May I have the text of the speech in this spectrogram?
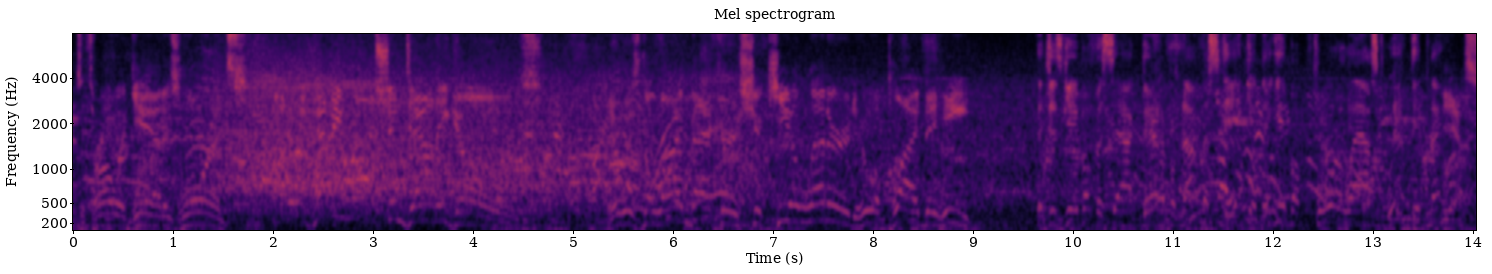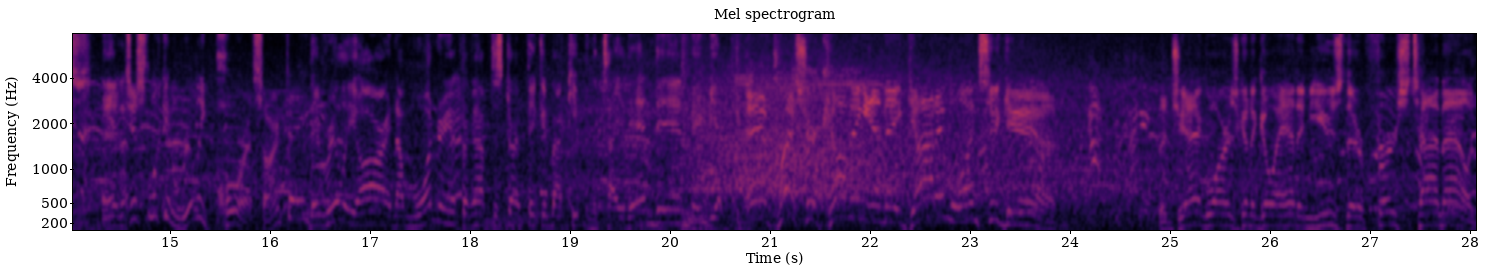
To throw again is Lawrence. Under a heavy rush, and down he goes. It was the linebacker, Shaquille Leonard, who applied the heat. They just gave up a sack there, and if I'm not mistaken, they gave up four last week, didn't they? Yes. And just looking really porous, aren't they? They really are, and I'm wondering if they're going to have to start thinking about keeping the tight end in, maybe a... And pressure coming, and they got him once again. The Jaguars going to go ahead and use their first timeout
